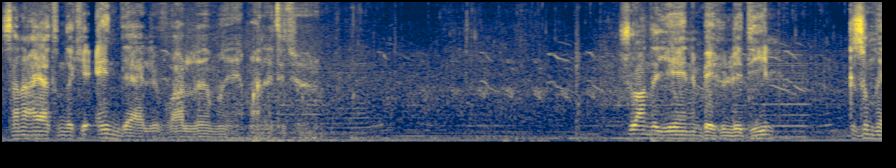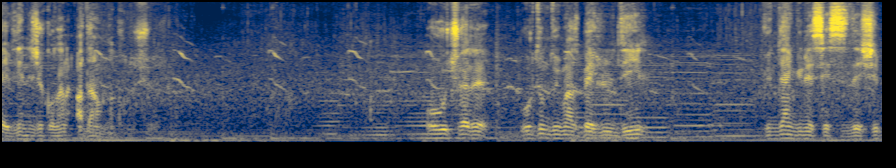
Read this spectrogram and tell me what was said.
sana hayatımdaki en değerli varlığımı emanet ediyorum. Şu anda yeğenim Behlül'le değil, kızımla evlenecek olan adamla konuşuyorum. O uçarı vurdum duymaz Behlül değil, günden güne sessizleşip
